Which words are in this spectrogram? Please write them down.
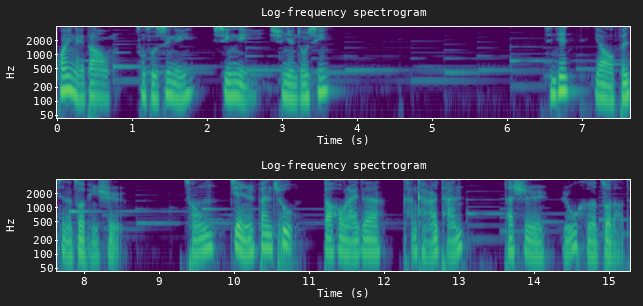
欢迎来到松鼠心灵心理训练中心。今天要分享的作品是：从见人犯怵到后来的侃侃而谈，他是如何做到的？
